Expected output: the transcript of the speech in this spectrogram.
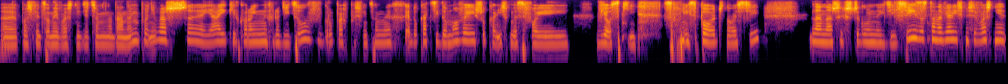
E, poświęconej właśnie dzieciom nadanym, ponieważ e, ja i kilkoro innych rodziców w grupach poświęconych edukacji domowej szukaliśmy swojej wioski, swojej społeczności dla naszych szczególnych dzieci i zastanawialiśmy się właśnie,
